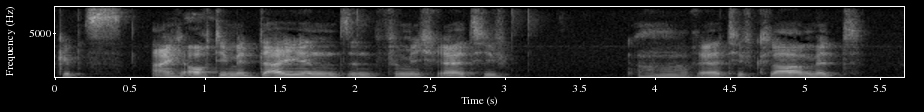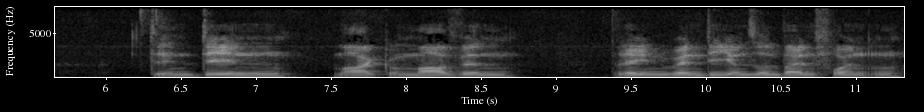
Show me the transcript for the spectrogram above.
gibt's eigentlich auch die Medaillen sind für mich relativ, ah, relativ klar mit den Dänen, Mark und Marvin, Lane, Wendy, unseren beiden Freunden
